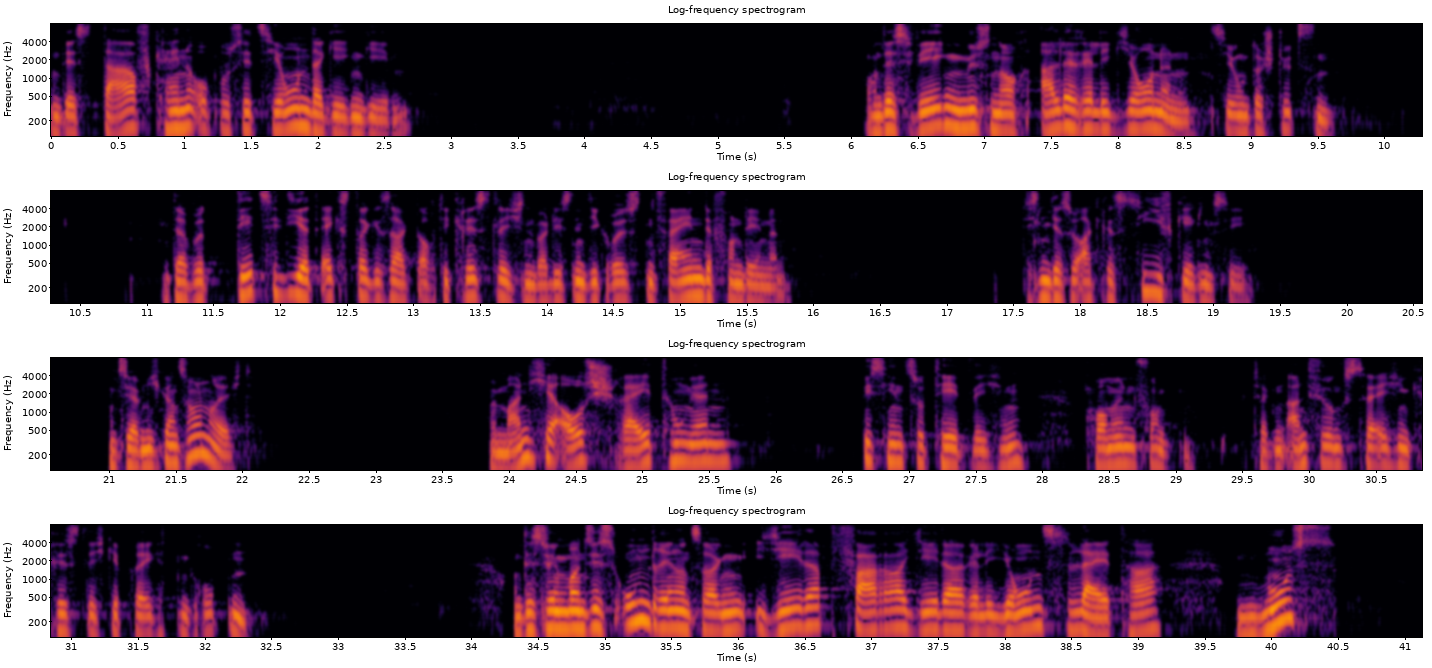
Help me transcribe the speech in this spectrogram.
und es darf keine Opposition dagegen geben. Und deswegen müssen auch alle Religionen sie unterstützen. Da wird dezidiert extra gesagt, auch die christlichen, weil die sind die größten Feinde von denen. Die sind ja so aggressiv gegen sie. Und sie haben nicht ganz Unrecht. Weil manche Ausschreitungen bis hin zu tätlichen kommen von in Anführungszeichen christlich geprägten Gruppen. Und deswegen wollen sie es umdrehen und sagen, jeder Pfarrer, jeder Religionsleiter muss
